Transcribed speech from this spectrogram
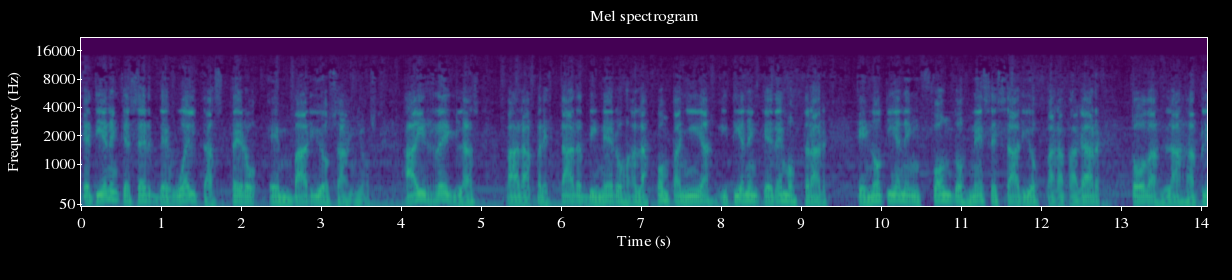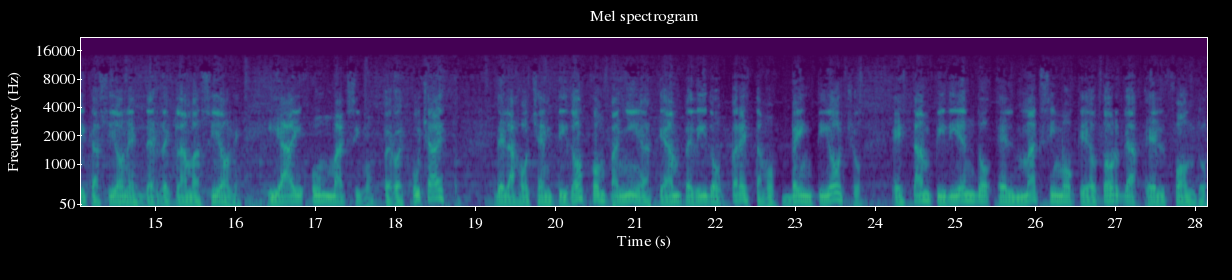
que tienen que ser devueltas pero en varios años. Hay reglas para prestar dinero a las compañías y tienen que demostrar que no tienen fondos necesarios para pagar todas las aplicaciones de reclamaciones y hay un máximo. Pero escucha esto, de las 82 compañías que han pedido préstamos, 28 están pidiendo el máximo que otorga el fondo.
